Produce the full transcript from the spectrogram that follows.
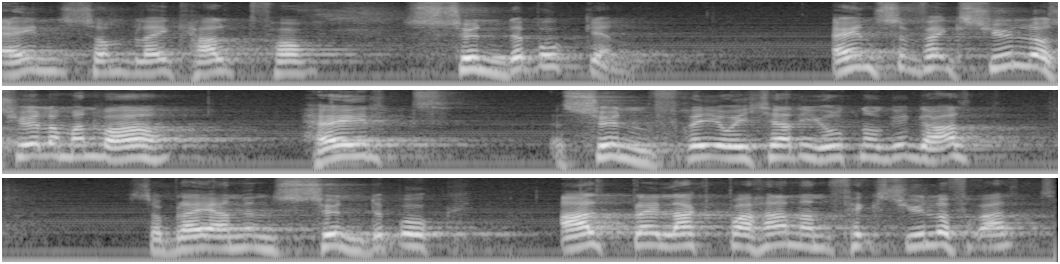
en som ble kalt for syndebukken. En som fikk skylda selv om han var helt syndfri og ikke hadde gjort noe galt. Så ble han en syndebukk. Alt ble lagt på han, han fikk skylda for alt.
